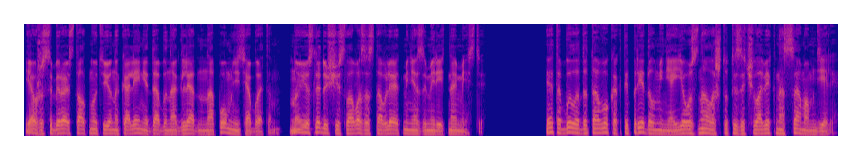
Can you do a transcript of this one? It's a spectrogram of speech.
Я уже собираюсь толкнуть ее на колени, дабы наглядно напомнить об этом, но ее следующие слова заставляют меня замереть на месте. «Это было до того, как ты предал меня, и я узнала, что ты за человек на самом деле.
